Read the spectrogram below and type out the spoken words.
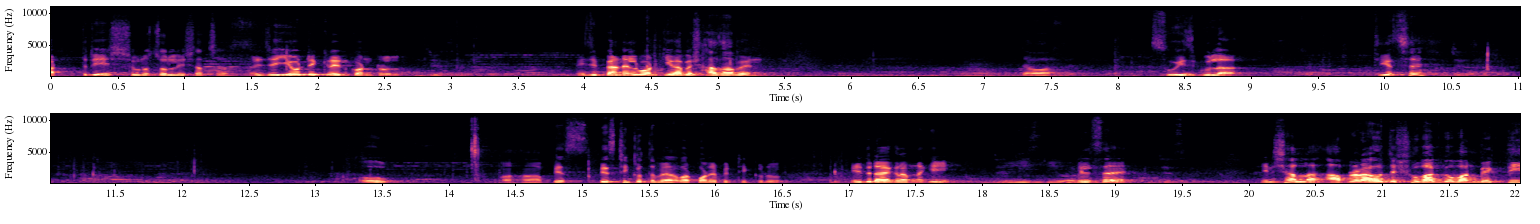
আটত্রিশ উনচল্লিশ আচ্ছা এই যে ইওটি ক্রেন কন্ট্রোল এই যে প্যানেল বোর্ড কীভাবে সাজাবেন? দেওয়া আছে। সুইচগুলা ঠিক আছে? ও হ্যাঁ পেস পেস ঠিক করতে হবে আবার পরে পেট ঠিক করো। এই তো ডায়াগ্রাম নাকি? মিলছে? ইনশাল্লাহ আপনারা হচ্ছে সৌভাগ্যবান ব্যক্তি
